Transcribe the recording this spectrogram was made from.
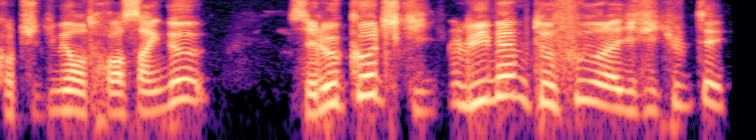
quand tu te mets en 3-5-2, c'est le coach qui lui-même te fout dans la difficulté.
